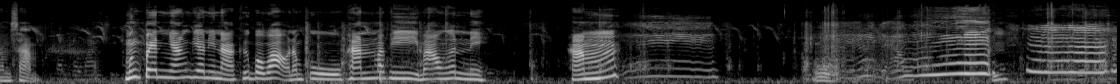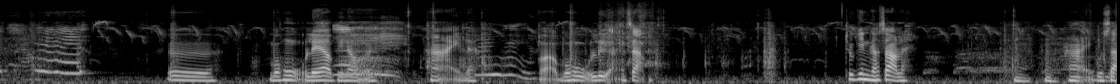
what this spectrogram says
น้ำซ้ำมึงเป็นหยังเดียวนี่นะคือบ่เว่าน้ำกูหันมาพี่มาเอาเงินนี่ฮัมโอ้เออบ่หูแล้วพี่น้องเอ้ยหายแล้วว่าบ่หูเหลืองซ้ำ ชุกินข้าวเสาเลยอืมอืมหายกูซ้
